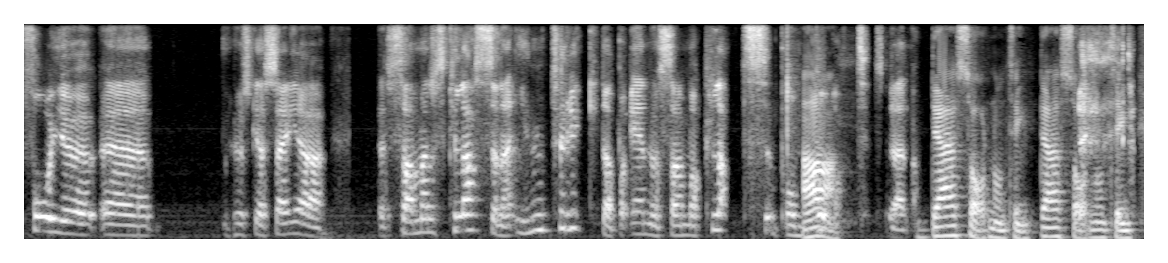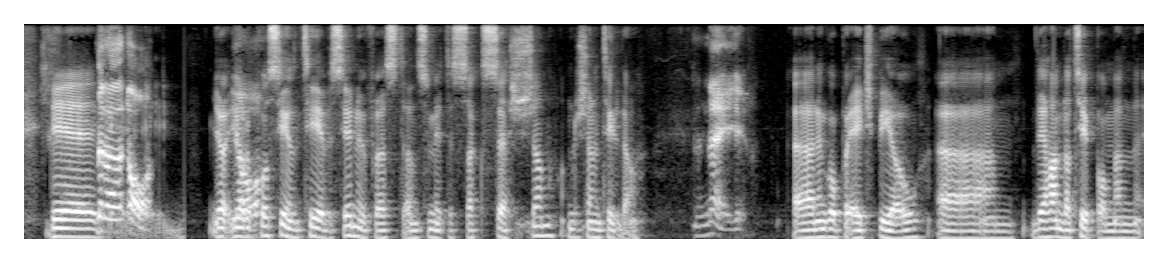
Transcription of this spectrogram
får ju, eh, hur ska jag säga, samhällsklasserna intryckta på en och samma plats på en Ah. båt. Sådär. Där sa du någonting. Där sa du någonting. Det, Men, ja. jag jag Ja. håller på att se en tv-serie nu förresten som heter Succession. Om du känner till den. Nej. Eh, Den går på HBO. Eh, Det handlar typ om en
